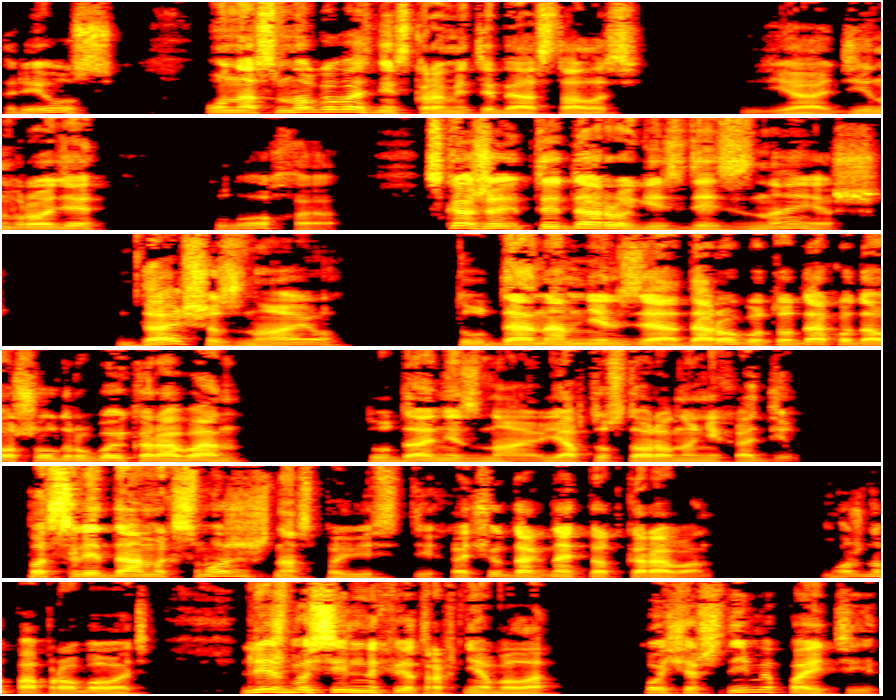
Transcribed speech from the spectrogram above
«Риус, у нас много возниц, кроме тебя, осталось?» «Я один вроде». «Плохо. Скажи, ты дороги здесь знаешь? Дальше знаю. Туда нам нельзя. Дорогу туда, куда ушел другой караван. Туда не знаю. Я в ту сторону не ходил. По следам их сможешь нас повести? Хочу догнать тот караван. Можно попробовать. Лишь бы сильных ветров не было. Хочешь с ними пойти?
